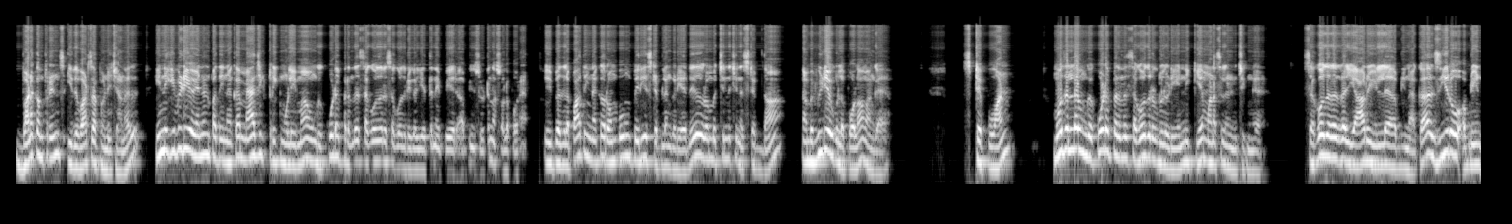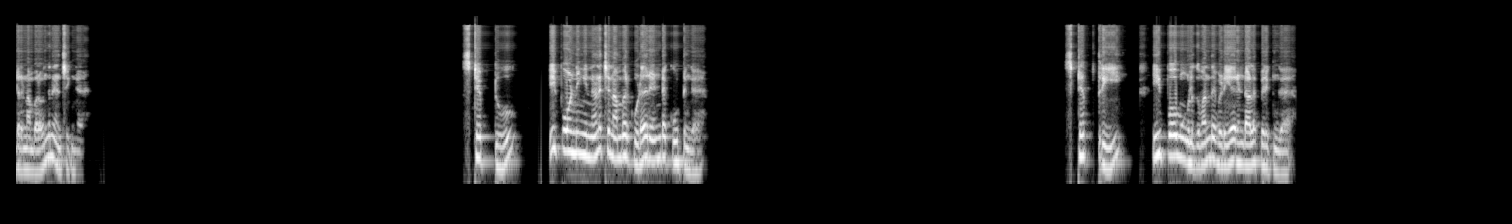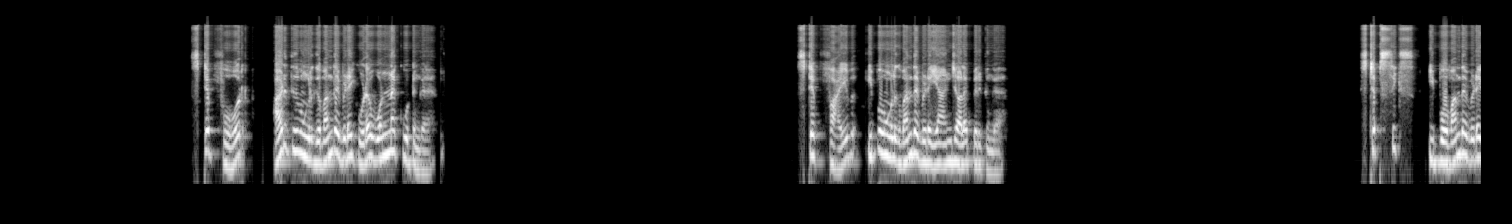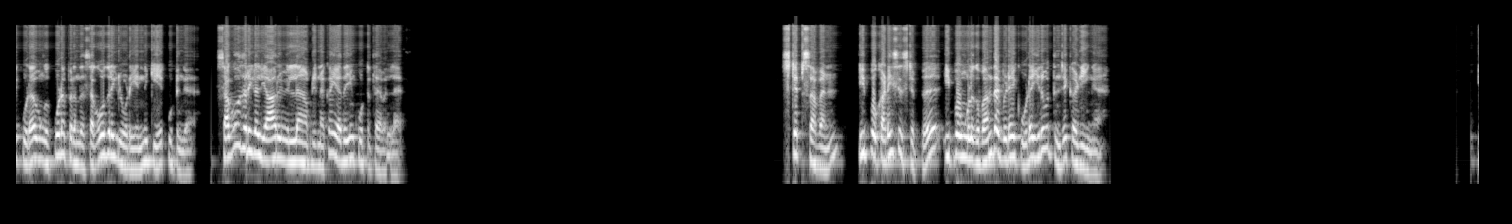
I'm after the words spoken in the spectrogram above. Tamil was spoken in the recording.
வணக்கம் ஃப்ரெண்ட்ஸ் இது வாட்ஸ்அப் பண்ணி சேனல் இன்னைக்கு வீடியோ என்னன்னு பார்த்தீங்கன்னாக்கா மேஜிக் ட்ரிக் மூலியமா உங்க கூட பிறந்த சகோதர சகோதரிகள் எத்தனை பேர் அப்படின்னு சொல்லிட்டு நான் சொல்ல போறேன். இப்போ இதில் பார்த்தீங்கன்னாக்கா ரொம்பவும் பெரிய ஸ்டெப்லாம் கிடையாது. ரொம்ப சின்ன சின்ன ஸ்டெப் தான். நம்ம வீடியோக்குள்ள போகலாம் வாங்க. ஸ்டெப் ஒன் முதல்ல உங்க கூட பிறந்த சகோதரர்களுடைய எண்ணிக்கையை மனசில் நினச்சிக்கங்க. சகோதரர்கள் யாரும் இல்லை அப்படின்னாக்கா ஜீரோ அப்படின்ற நம்பரை வந்து நினச்சிக்கங்க. ஸ்டெப் டூ இப்போ நீங்க நினைச்ச நம்பர் கூட ரெண்ட கூட்டுங்க. ஸ்டெப் த்ரீ இப்போ உங்களுக்கு வந்த விடைய ரெண்டால பெருக்குங்க. ஸ்டெப் ஃபோர் அடுத்து உங்களுக்கு வந்த விடை கூட ஒன்ன கூட்டுங்க. ஸ்டெப் ஃபைவ் இப்போ உங்களுக்கு வந்த விடைய அஞ்சால பெருக்குங்க. Step six. இப்போ வந்த விடை கூட உங்க கூட பிறந்த சகோதரிகளோட எண்ணிக்கையை கூட்டுங்க. சகோதரிகள் யாரும் இல்லை அப்படின்னாக்கா எதையும் கூட்ட தேவையில்ல. Step seven. இப்போ கடைசி ஸ்டெப். இப்போ உங்களுக்கு வந்த விடை கூட இருபத்தஞ்சை கழியுங்க.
